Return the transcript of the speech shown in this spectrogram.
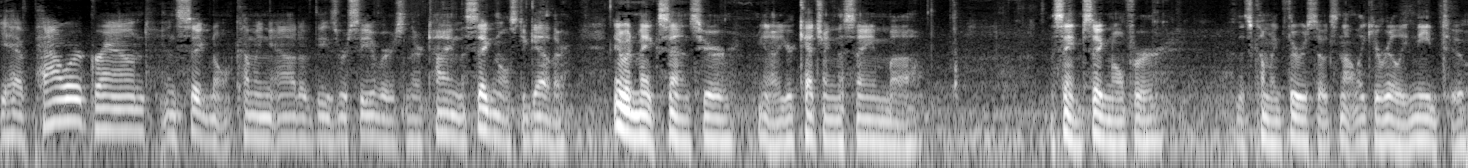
you have power, ground, and signal coming out of these receivers, and they're tying the signals together. It would make sense. You're, you know, you're catching the same, uh, the same signal for that's coming through, so it's not like you really need to.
